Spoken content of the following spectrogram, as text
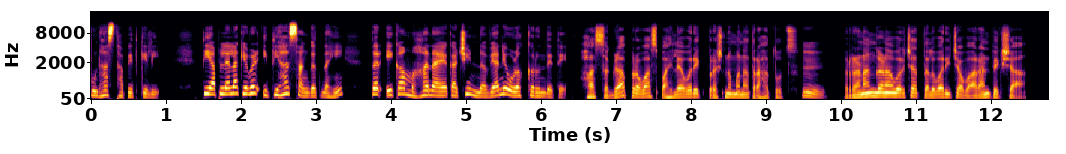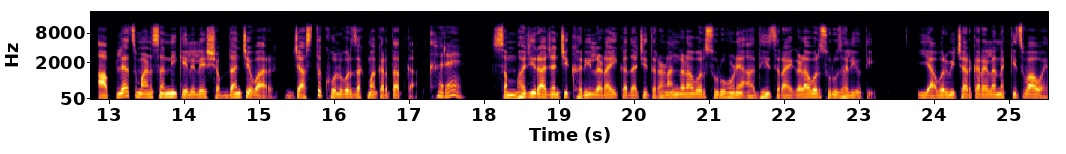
पुन्हा स्थापित केली. ती आपल्याला केवळ इतिहास सांगत नाही तर एका महानायकाची नव्याने ओळख करून देते. हा सगळा प्रवास पाहिल्यावर एक प्रश्न मनात राहतोच. रणांगणावरच्या तलवारीच्या वारांपेक्षा आपल्याच माणसांनी केलेले शब्दांचे वार जास्त खोलवर जखमा करतात का? खरंय. संभाजी राजांची खरी लढाई कदाचित रणांगणावर सुरू होण्याआधीच रायगडावर सुरू झाली होती. यावर विचार करायला नक्कीच वाव आहे.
